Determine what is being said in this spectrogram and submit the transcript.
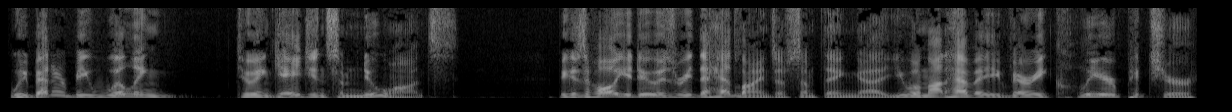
We better be willing to engage in some nuance because if all you do is read the headlines of something, uh, you will not have a very clear picture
